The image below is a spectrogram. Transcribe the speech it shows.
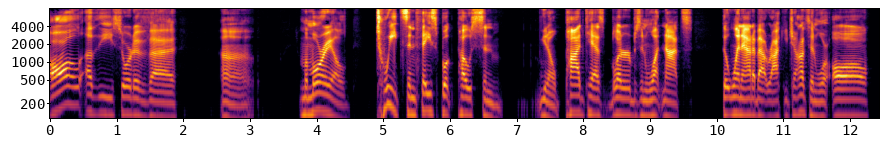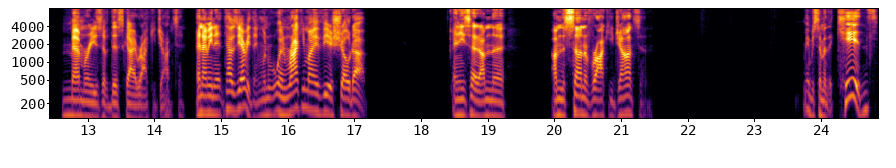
all of the sort of uh, uh, memorial tweets and Facebook posts and you know podcast blurbs and whatnots that went out about Rocky Johnson were all memories of this guy Rocky Johnson. And I mean, it tells you everything. When when Rocky Maivia showed up, and he said, "I'm the I'm the son of Rocky Johnson." Maybe some of the kids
